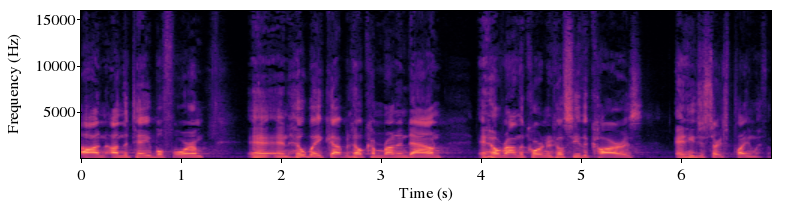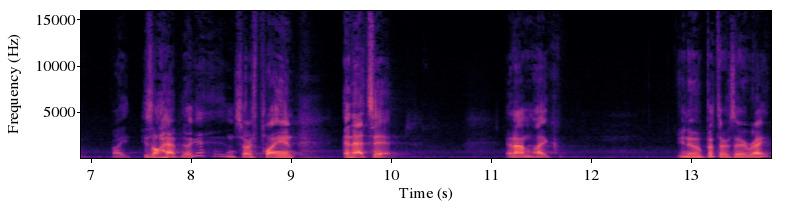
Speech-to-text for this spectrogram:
on, on the table for him and, and he'll wake up and he'll come running down and he'll round the corner and he'll see the cars and he just starts playing with them, right? He's all happy, like, eh, and starts playing and that's it. And I'm like, you know, Butler's there, right?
